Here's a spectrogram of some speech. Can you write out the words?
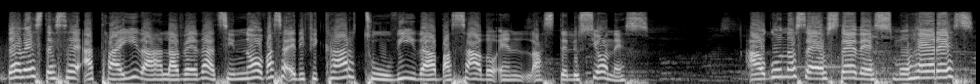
debes de ser atraída a la verdad. Si no, vas a edificar tu vida basado en las delusiones. Algunos de ustedes, mujeres,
